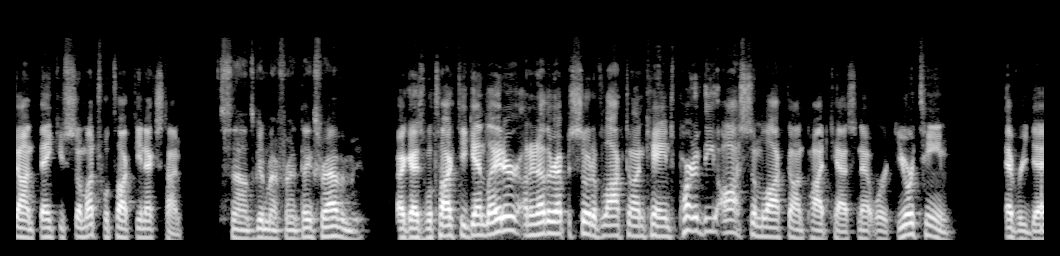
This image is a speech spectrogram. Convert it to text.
John, thank you so much. We'll talk to you next time. Sounds good, my friend. Thanks for having me. All right, guys, we'll talk to you again later on another episode of Locked On Canes, part of the awesome Locked On Podcast Network, your team every day.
